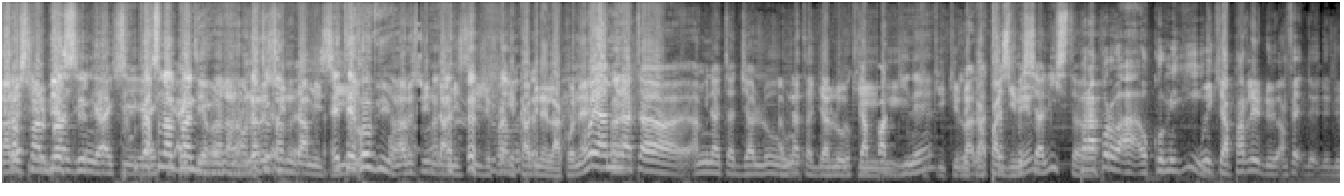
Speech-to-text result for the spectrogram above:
a reçu- une- branding Personal revu. On a reçu une dame ici. Était revue, On hein. a reçu une dame ici. Je crois que Kabine la connaît. Oui, Aminata, Aminata Diallo, Aminata Diallo le qui- Capac Guinée, qui- qui- le la, la Capac très Guinée. spécialiste. Par rapport au Comigi. Oui, qui a parlé de. En fait, fait de, de- de-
